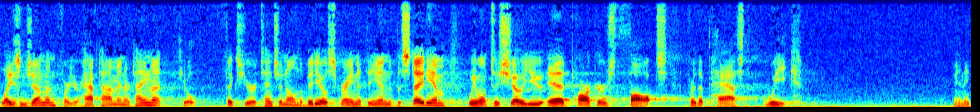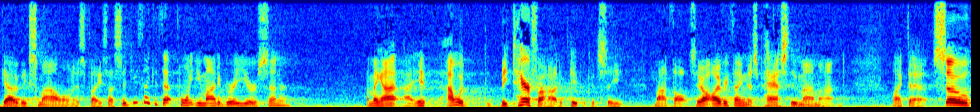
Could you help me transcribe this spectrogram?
ladies and gentlemen, for your halftime entertainment, if you'll fix your attention on the video screen at the end of the stadium, we want to show you Ed Parker's thoughts for the past week. And he got a big smile on his face. I said, Do You think at that point you might agree you're a sinner? I mean, I, I, if, I would be terrified if people could see my thoughts, you know, everything that's passed through my mind, like that. So,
